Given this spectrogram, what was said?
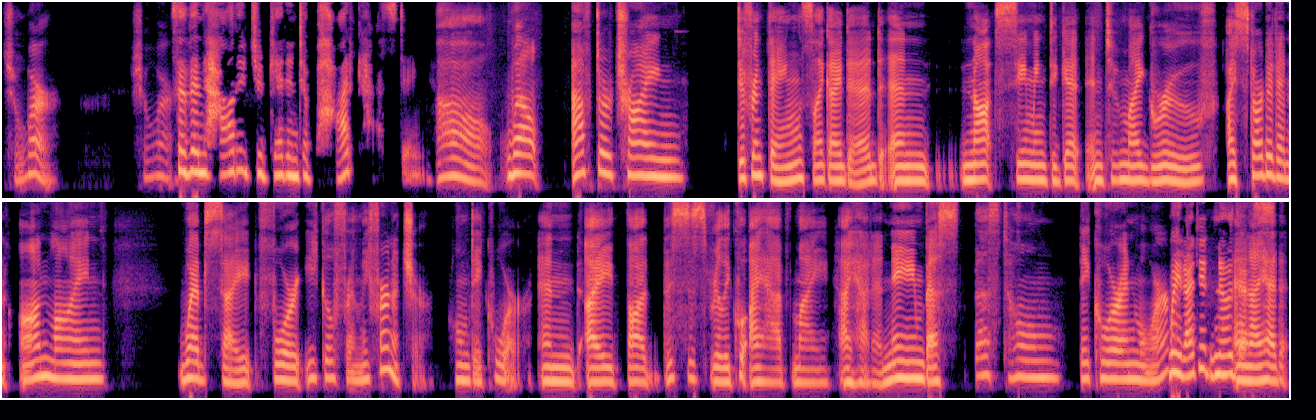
Sure. Sure. So then how did you get into podcasting? Oh, well, after trying different things like I did and not seeming to get into my groove, I started an online website for eco friendly furniture, home decor. And I thought this is really cool. I have my, I had a name, Best, Best Home Decor and More. Wait, I didn't know that. And I had,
